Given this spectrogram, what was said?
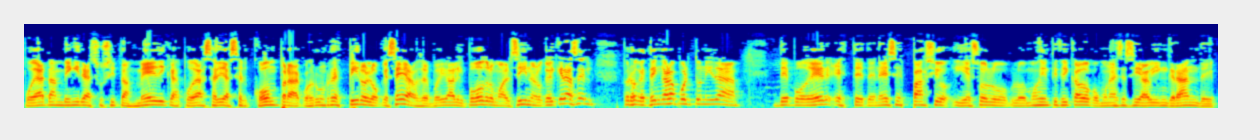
pueda también ir a sus citas médicas, pueda salir a hacer compras, a coger un respiro, lo que sea, o se puede ir al hipódromo, al cine, lo que él quiera hacer, pero que tenga la oportunidad de poder este, tener ese espacio y eso lo, lo hemos identificado como una necesidad bien grande.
